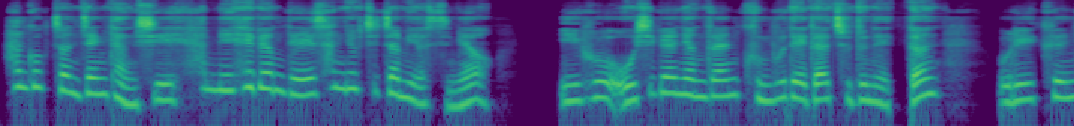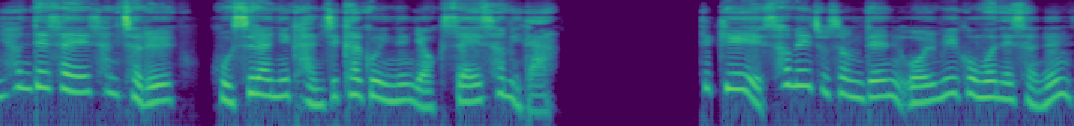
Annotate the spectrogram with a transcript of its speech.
한국전쟁 당시 한미 해병대의 상륙 지점이었으며 이후 50여 년간 군부대가 주둔했던 우리 근 현대사의 상처를 고스란히 간직하고 있는 역사의 섬이다. 특히 섬에 조성된 월미공원에서는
